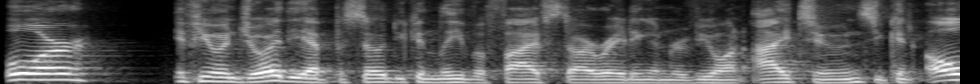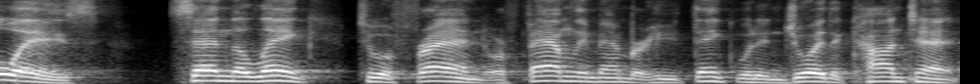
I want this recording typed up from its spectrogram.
Or if you enjoyed the episode, you can leave a five star rating and review on iTunes. You can always send the link to a friend or family member who you think would enjoy the content.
